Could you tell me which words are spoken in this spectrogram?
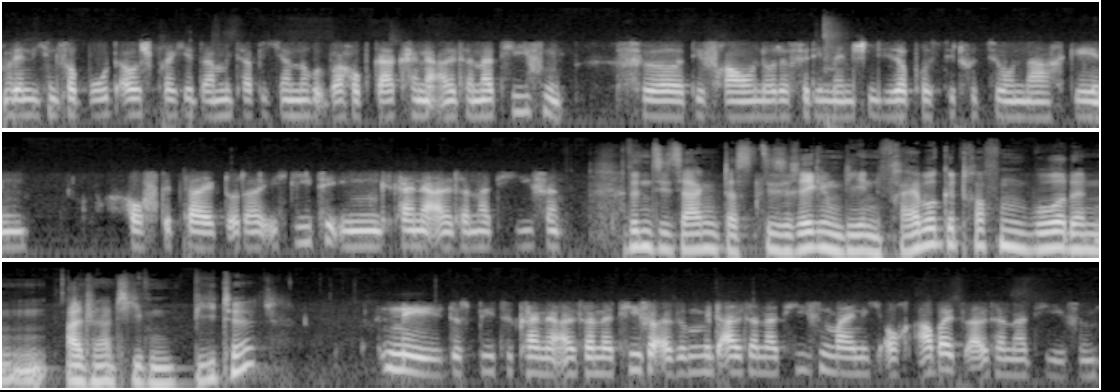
Wenn ich ein Verbot ausspreche, damit habe ich ja noch überhaupt gar keine Alternativen für die Frauen oder für die Menschen, die der Prostitution nachgehen, aufgezeigt oder ich biete ihnen keine Alternative. Würden Sie sagen, dass diese Regelung, die in Freiburg getroffen wurde, Alternativen bietet? Nee, das bietet keine Alternative. Also mit Alternativen meine ich auch Arbeitsalternativen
